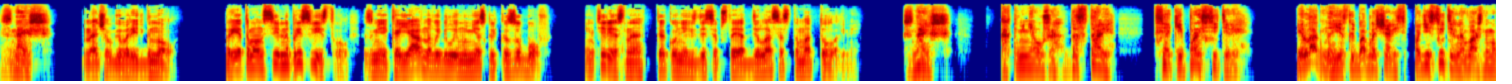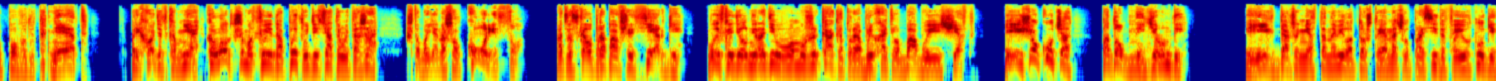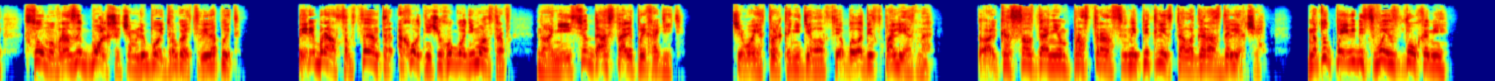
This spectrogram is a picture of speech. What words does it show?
Знаешь, начал говорить гнол. При этом он сильно присвистывал. Змейка явно выбила ему несколько зубов. Интересно, как у них здесь обстоят дела со стоматологами. Знаешь, как меня уже достали всякие просители. И ладно, если бы обращались по действительно важному поводу, так нет. Приходят ко мне, к лучшему следопыту десятого этажа, чтобы я нашел курицу, отыскал пропавшие серьги, выследил нерадивого мужика, который обрюхатил бабу и исчез. И еще куча подобной ерунды. И их даже не остановило то, что я начал просить до своей услуги сумму в разы больше, чем любой другой следопыт. Перебрался в центр охотничьих угодий монстров, но они и сюда стали приходить. Чего я только не делал, все было бесполезно. Только с созданием пространственной петли стало гораздо легче. Но тут появились вы с духами.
